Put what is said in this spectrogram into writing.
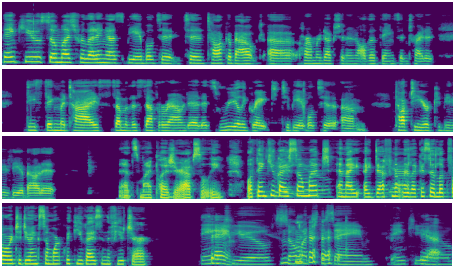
Thank you so much for letting us be able to to talk about uh, harm reduction and all the things and try to destigmatize some of the stuff around it. It's really great to be able to um, talk to your community about it. That's my pleasure. Absolutely. Well, thank you guys so you. much. And I, I definitely, Yeah. like I said, look forward to doing some work with you guys in the future. Thank Same. you so much. The same. Thank you. Yeah.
